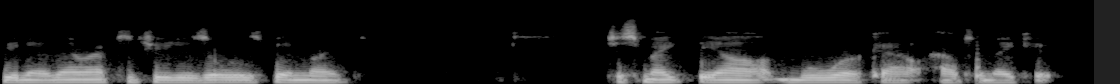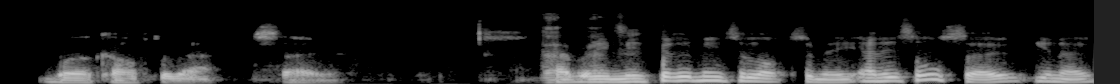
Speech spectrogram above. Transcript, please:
you know, their attitude has always been like, just make the art, and we'll work out how to make it work after that. So. That, that really means, but it means a lot to me, and it's also, you know,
